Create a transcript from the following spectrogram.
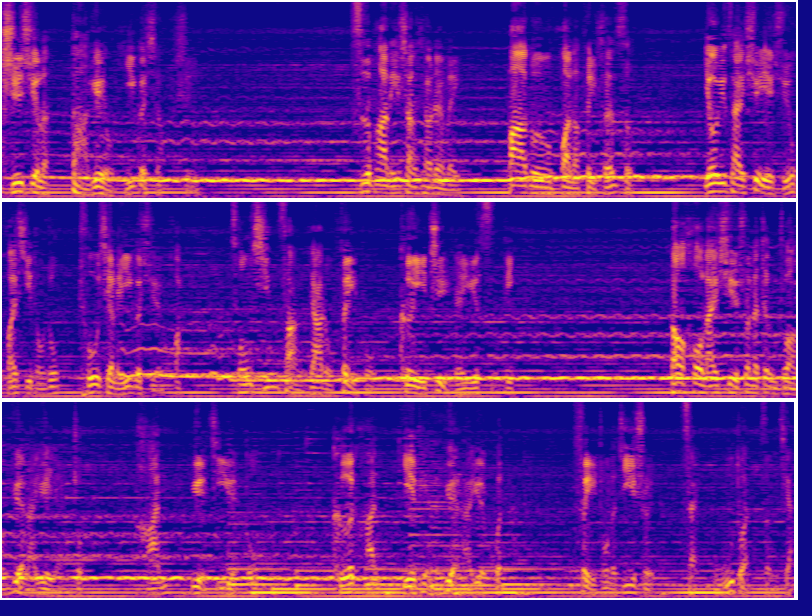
持续了大约有一个小时。斯帕林上校认为。巴顿患了肺栓塞，由于在血液循环系统中出现了一个血块，从心脏压入肺部，可以致人于死地。到后来，血栓的症状越来越严重，痰越积越多，咳痰也变得越来越困难，肺中的积水在不断增加。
